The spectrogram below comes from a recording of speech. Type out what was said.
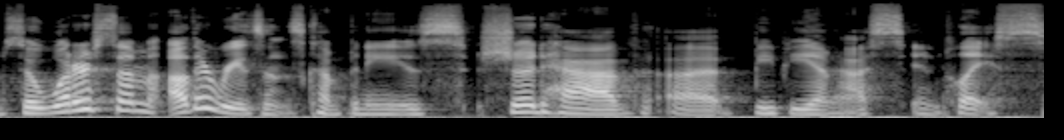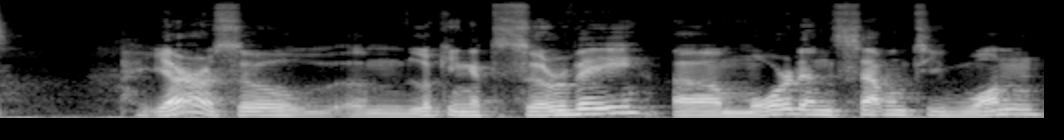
So, what are some other reasons companies should have a BPMS in place? Yeah, so um, looking at the survey, uh, more than 71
